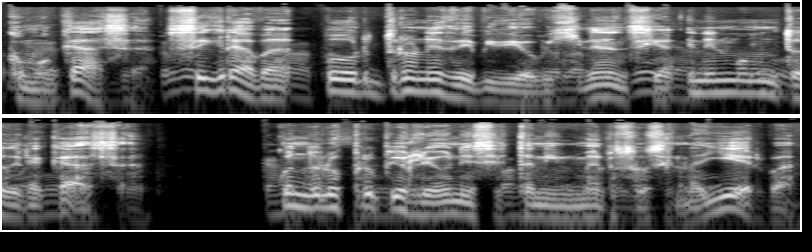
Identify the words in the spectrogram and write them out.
Como caza, se graba por drones de videovigilancia en el momento de la caza cuando los propios leones están inmersos en la hierba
